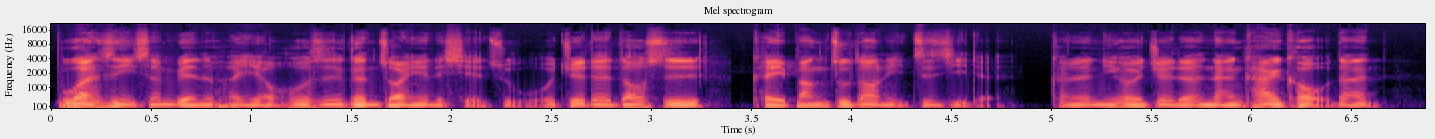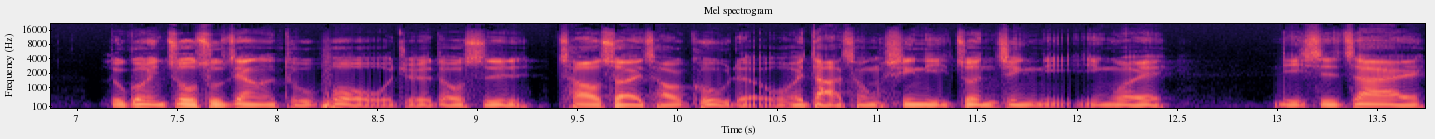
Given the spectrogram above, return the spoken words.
不管是你身边的朋友，或是更专业的协助，我觉得都是可以帮助到你自己的。可能你会觉得难开口，但如果你做出这样的突破，我觉得都是超帅超酷的。我会打从心里尊敬你，因为你是在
